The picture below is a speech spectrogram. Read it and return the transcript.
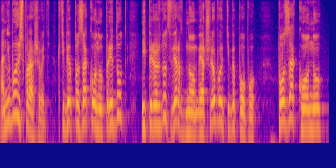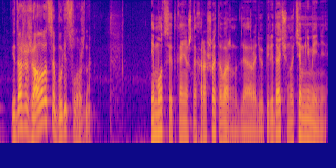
А не будешь спрашивать, к тебе по закону придут и перевернут вверх дном и отшлепают тебе попу. По закону. И даже жаловаться будет сложно. Эмоции это, конечно, хорошо, это важно для радиопередачи, но тем не менее,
